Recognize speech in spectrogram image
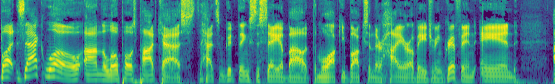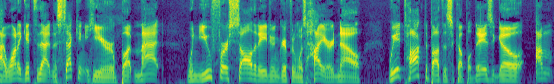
But Zach Lowe on the Lowe Post podcast had some good things to say about the Milwaukee Bucks and their hire of Adrian Griffin. And I want to get to that in a second here. But Matt, when you first saw that Adrian Griffin was hired, now we had talked about this a couple of days ago. I'm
